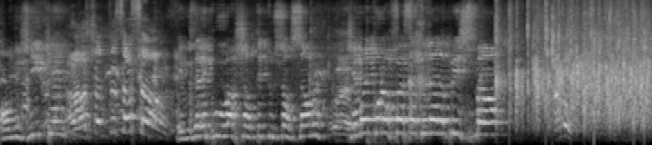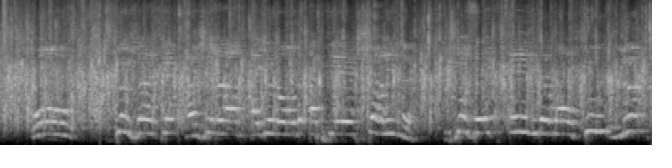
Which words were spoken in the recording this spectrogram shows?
en musique. Alors on chante tous ensemble. Et vous allez pouvoir chanter tous ensemble. J'aimerais qu'on leur fasse un tonnerre d'applaudissements. Aux deux Jacques, à Gérard, à Yolande, à Pierre, Charline, Joseph et évidemment tout le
